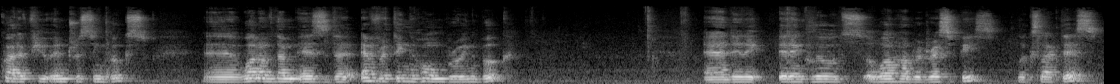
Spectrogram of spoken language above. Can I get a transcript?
quite a few interesting books. Uh, one of them is the Everything Home Brewing book and it, it includes 100 recipes, looks like this.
